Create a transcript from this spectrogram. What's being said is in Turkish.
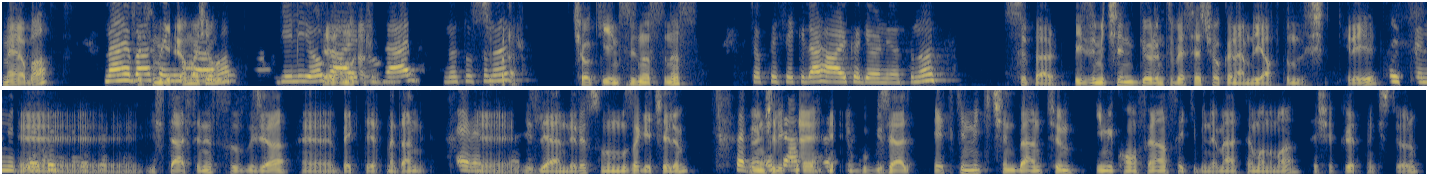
Merhaba. Merhaba Sesim Sayın geliyor mu acaba? Geliyor Selamlar. gayet güzel. Nasılsınız? Süper. Çok iyiyim. Siz nasılsınız? Çok teşekkürler. Harika görünüyorsunuz. Süper. Bizim için görüntü ve ses çok önemli yaptığımız iş gereği. Kesinlikle. kesinlikle. Ee, isterseniz hızlıca e, bekletmeden Evet. e, izleyenleri sunumumuza geçelim. tabii. ekran Öncelikle e, bu güzel etkinlik için ben tüm İMİ konferans ekibine, Meltem Hanım'a teşekkür etmek istiyorum.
